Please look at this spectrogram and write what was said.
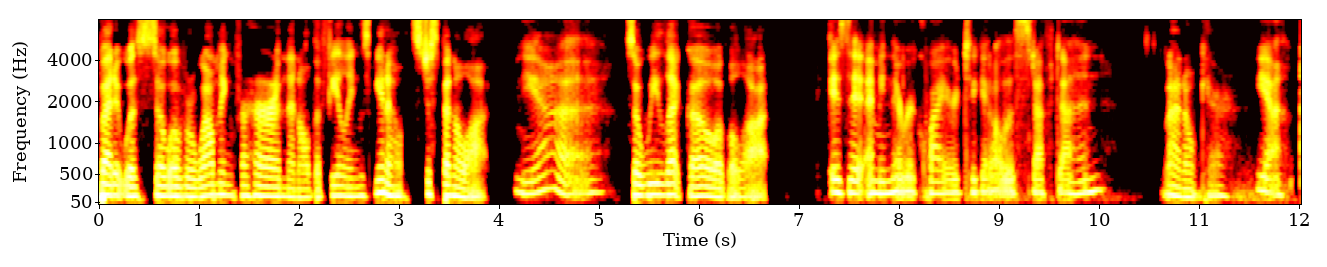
But it was so overwhelming for her. And then all the feelings, you know, it's just been a lot. Yeah. So we let go of a lot. Is it, I mean, they're required to get all this stuff done? I don't care. Yeah,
